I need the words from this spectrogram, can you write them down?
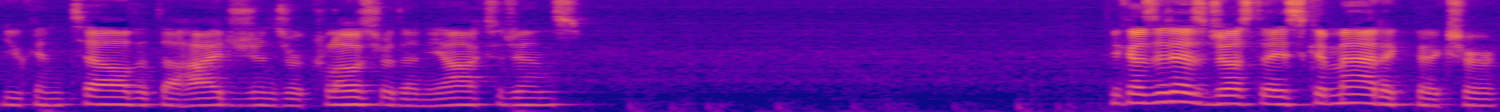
you can tell that the hydrogens are closer than the oxygens, because it is just a schematic picture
